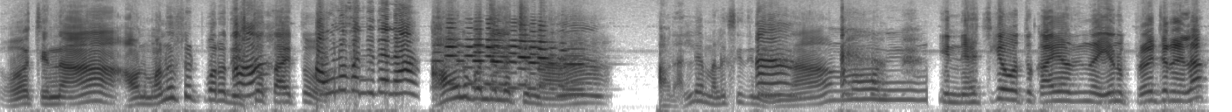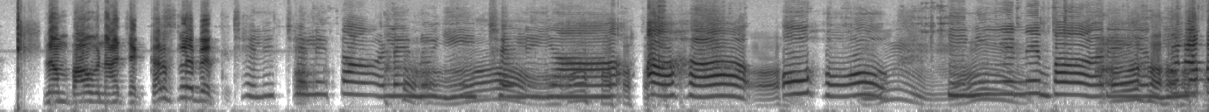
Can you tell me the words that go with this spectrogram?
ಓ ಚಿನ್ನ ಅವನ್ ಮನಸ್ಸಿಟ್ಟು ಬರೋದು ಇಷ್ಟೊತ್ತಾಯ್ತು ಅವನು ಬಂದಿದ್ದಾನ? ಅವನು ಬಂದಿಲ್ಲ ಚಿನ್ನ. ಅವನಲ್ಲೇ ಅಲ್ಲೇ ಮಲಗಿಸಿದೀನಿ. ನಾನು ನೀನು- ಇನ್ ಹೆಚ್ಚಿಗೆ ಹೊತ್ತು ಕಾಯೋದ್ರಿಂದ ಏನು ಪ್ರಯೋಜನ ಇಲ್ಲ? ನಮ್ ಭಾವನ ಆಚೆ ಕರೆಸ್ಲೇಬೇಕು. ಚಳಿ ಚಳಿ ತಾಳೆನು ಈ ಚಳಿಯ. ಆಹಾ ಓಹೋ ಇನಿಯನೆ ಬಾರೆ ಪುನಪ್ಪ!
